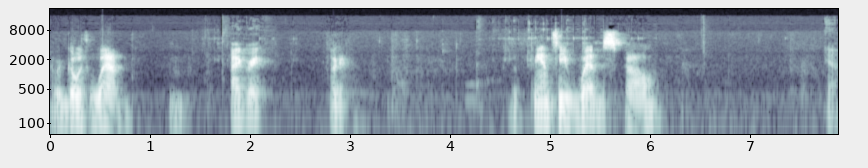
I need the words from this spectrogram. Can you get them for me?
I would go with web. I agree. Okay. The fancy web spell. Yeah.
